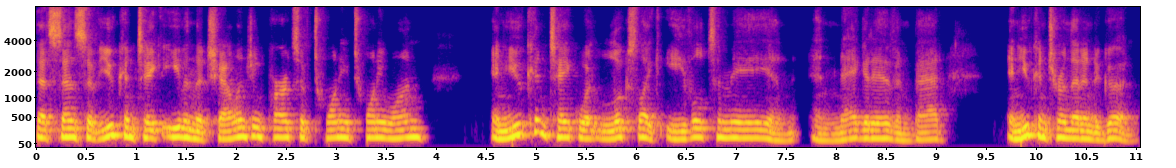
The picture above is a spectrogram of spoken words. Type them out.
that sense of you can take even the challenging parts of 2021 and you can take what looks like evil to me and and negative and bad and you can turn that into good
